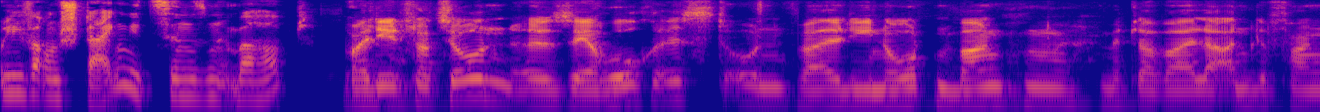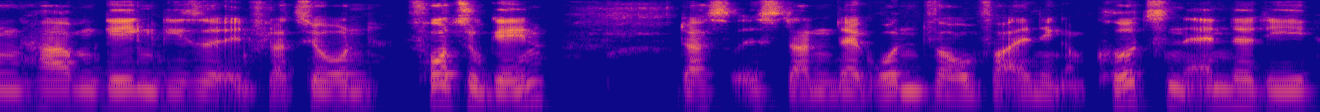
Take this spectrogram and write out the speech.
Uli, warum steigen die Zinsen überhaupt? Weil die Inflation äh, sehr hoch ist und weil die Notenbanken mittlerweile angefangen haben, gegen diese Inflation vorzugehen. Das ist dann der Grund, warum vor allen Dingen am kurzen Ende die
